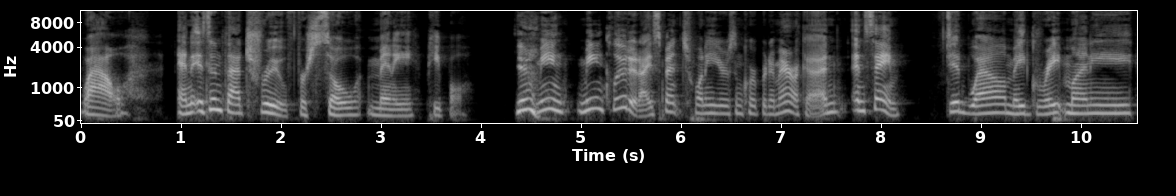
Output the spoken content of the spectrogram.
Wow. And isn't that true for so many people? Yeah. Me me included. I spent 20 years in corporate America and and same. Did well, made great money,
